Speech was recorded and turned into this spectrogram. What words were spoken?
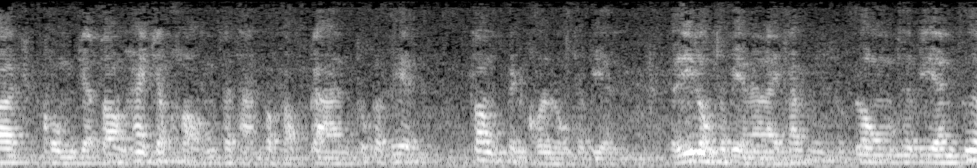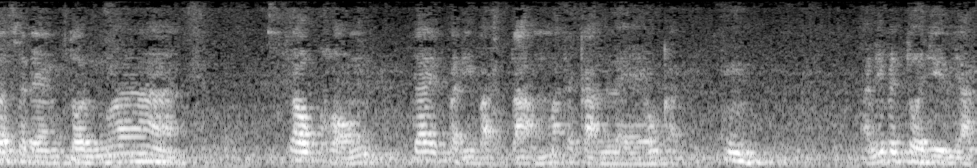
็คงจะต้องให้เจ้าของสถานประกอบการทุกประเภท ต้องเป็นคนลงทะเบียนแต่นี้ลงทะเบียนอะไรครับ ลงทะเบียนเพื่อแสดงตนว่าเจ้าของได้ปฏิบัติตามมาตรการแล้วครับ อืมอันนี้เป็นตัวยืนยัน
